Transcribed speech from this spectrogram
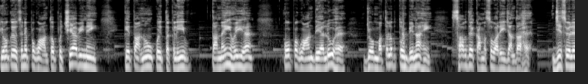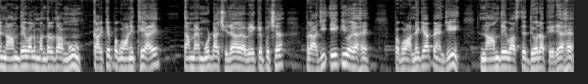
ਕਿਉਂਕਿ ਉਸਨੇ ਭਗਵਾਨ ਤੋਂ ਪੁੱਛਿਆ ਵੀ ਨਹੀਂ ਕਿ ਤੁਹਾਨੂੰ ਕੋਈ ਤਕਲੀਫ ਤਾਂ ਨਹੀਂ ਹੋਈ ਹੈ? ਉਹ ਭਗਵਾਨ ਦਿਆਲੂ ਹੈ, ਜੋ ਮਤਲਬ ਤੋਂ ਬਿਨਾਂ ਹੀ ਸਭ ਦੇ ਕੰਮ ਸਵਾਰੀ ਜਾਂਦਾ ਹੈ। ਜਿਸ ਵੇਲੇ ਨਾਮਦੇਵ ਵਾਲ ਮੰਦਰ ਦਾ ਮੂੰਹ ਕਰਕੇ ਭਗਵਾਨ ਇੱਥੇ ਆਏ, ਤਾਂ ਮੈਂ ਮੋਢਾ ਛਿਲਿਆ ਹੋਇਆ ਵੇਖ ਕੇ ਪੁੱਛਿਆ, ਭਰਾ ਜੀ, ਇਹ ਕੀ ਹੋਇਆ ਹੈ? ਭਗਵਾਨ ਨੇ ਕਿਹਾ, ਭੈਣ ਜੀ, ਨਾਮਦੇਵ ਵਾਸਤੇ ਦਿਉਰਾ ਫੇਰਿਆ ਹੈ।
